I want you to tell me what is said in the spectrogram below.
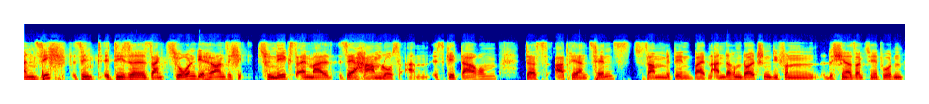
An sich sind diese Sanktionen, die hören sich zunächst einmal sehr harmlos an. Es geht darum, dass Adrian Zenz zusammen mit den beiden anderen Deutschen, die von China sanktioniert wurden,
